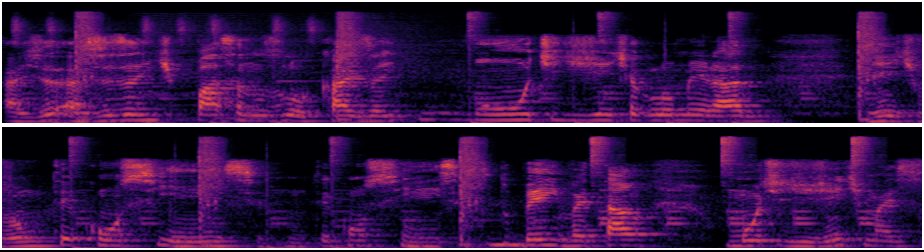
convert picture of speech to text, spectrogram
às, vezes a gente passa nos locais aí um monte de gente aglomerada. Gente, vamos ter consciência, vamos ter consciência. Tudo bem, vai estar tá um monte de gente, mas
